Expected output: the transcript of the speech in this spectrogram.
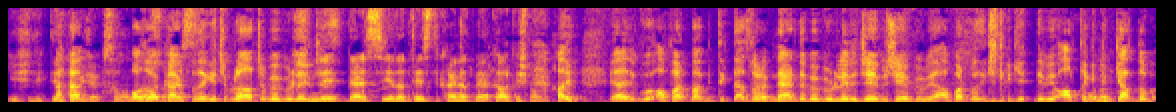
yeşillikleri koyacaksın. Ondan O zaman sonra. karşısına geçip rahatça böbürleneceğiz. Şimdi dersi ya da testi kaynatmaya kalkışma. Hayır yani bu apartman bittikten sonra nerede böbürleneceğimi şey yapıyorum. Ya apartmanın içindeki ne bileyim alttaki Onun- dükkanda mı?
